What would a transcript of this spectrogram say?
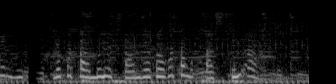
มันเป็นเห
